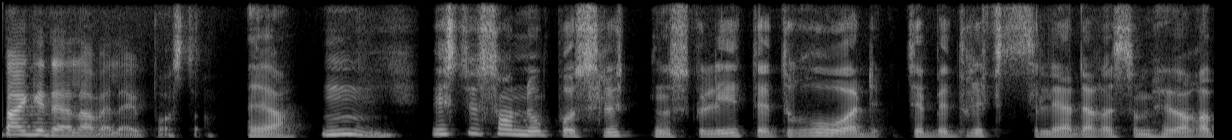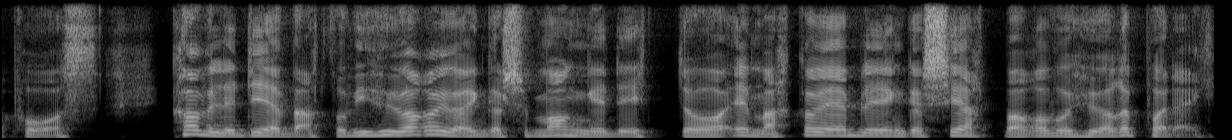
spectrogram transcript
begge deler vil jeg påstå. ja. Mm. Hvis du sånn nå på slutten skulle gitt et råd til bedriftsledere som hører på oss, hva ville det vært? For vi hører jo engasjementet ditt, og jeg merker jo jeg blir engasjert bare av å høre på deg.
